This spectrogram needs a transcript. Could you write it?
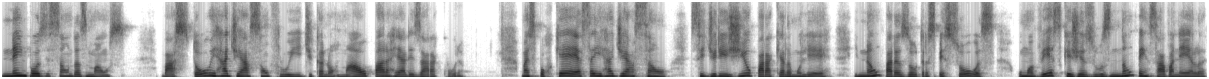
nem posição das mãos. Bastou irradiação fluídica normal para realizar a cura. Mas porque essa irradiação se dirigiu para aquela mulher e não para as outras pessoas, uma vez que Jesus não pensava nela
